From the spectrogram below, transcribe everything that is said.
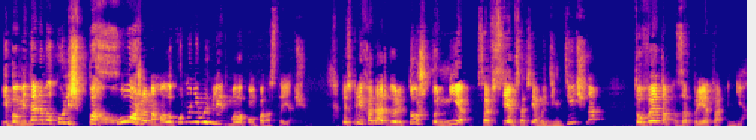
ибо миндальное молоко лишь похоже на молоко, но не выглядит молоком по-настоящему. То есть приходаш говорит, то, что не совсем-совсем идентично, то в этом запрета нет.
